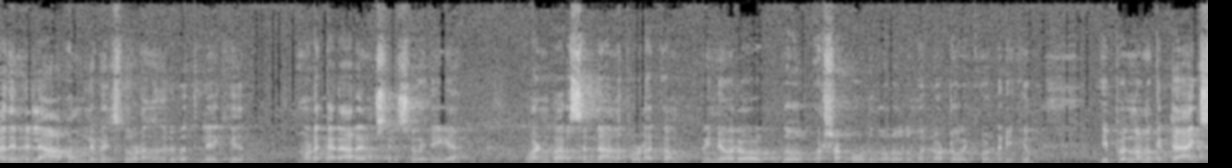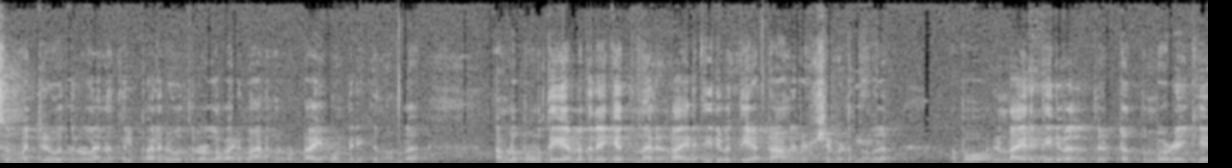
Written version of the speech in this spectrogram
അതിന്റെ ലാഭം ലഭിച്ചു തുടങ്ങുന്ന രൂപത്തിലേക്ക് നമ്മുടെ കരാർ അനുസരിച്ച് വരിക. വൺ ആണ് തുടക്കം. പിന്നെ ഓരോ വർഷം കൂടുന്നോറും അത് മുന്നോട്ട് പോയിക്കൊണ്ടിരിക്കും. ഇപ്പം നമുക്ക് ടാക്സും മറ്റു രൂപത്തിലുള്ള ഇനത്തിൽ പല രൂപത്തിലുള്ള വരുമാനങ്ങൾ ഉണ്ടായിക്കൊണ്ടിരിക്കുന്നുണ്ട്. നമ്മൾ പൂർത്തീകരണത്തിലേക്ക് എത്തുന്ന രണ്ടായിരത്തി ഇരുപത്തി എട്ടാണ് ലക്ഷ്യമിടുന്നത്. അപ്പോൾ രണ്ടായിരത്തി ഇരുപത്തെട്ട് എത്തുമ്പോഴേക്ക്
